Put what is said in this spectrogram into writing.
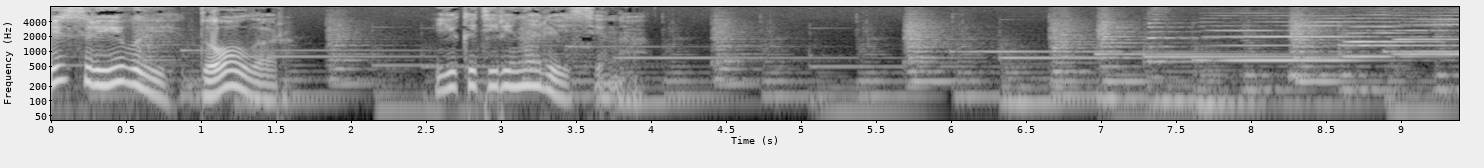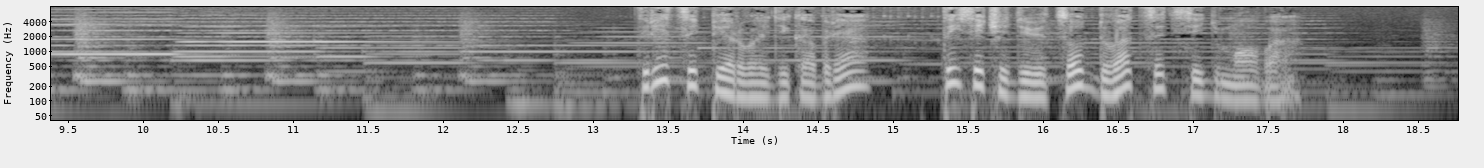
Счастливый доллар. Екатерина Лесина. Тридцать первое декабря 1927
